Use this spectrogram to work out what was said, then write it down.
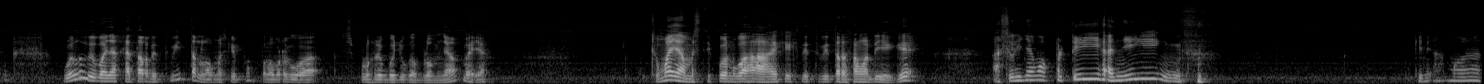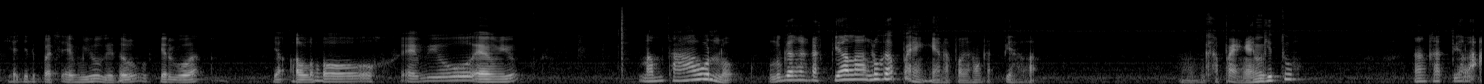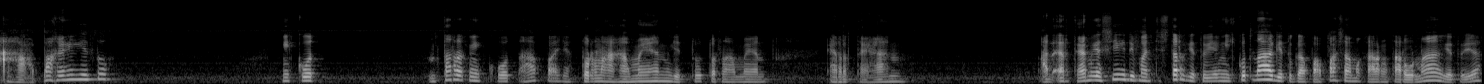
Gue lebih banyak hater di Twitter loh meskipun follower gue sepuluh ribu juga belum nyampe ya. Cuma ya meskipun gua hekik di Twitter sama di IG aslinya mah pedih anjing gini amat ya jadi fans MU gitu pikir gua ya Allah MU MU 6 tahun loh lu gak ngangkat piala lu gak pengen apa ngangkat piala? Gak pengen gitu. Ngangkat piala apa kayak gitu? Ngikut ntar ngikut apa ya turnamen gitu turnamen RTN ada RTN gak sih di Manchester gitu yang ngikut lah gitu gak apa-apa sama Karang Taruna gitu ya.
